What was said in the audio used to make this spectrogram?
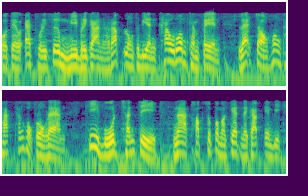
Hotel at Tourism มีบริการรับลงทะเบียนเข้าร่วมแคมเปญและจองห้องพักทั้ง 6 โรงแรม ที่บูธชั้นจีหน้าท็อปซูเปอร์มาร์เก็ตนะครับ MBK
